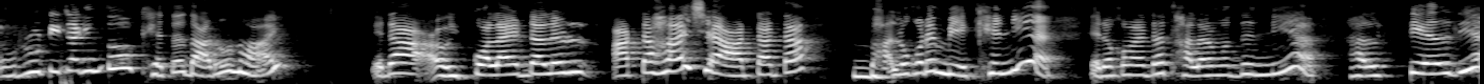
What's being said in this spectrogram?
রুটিটা কিন্তু খেতে দারুণ হয়। এটা ওই কলাইয়ের ডালের আটা হয়, সে আটাটা ভালো করে মেখে নিয়ে, এরকম একটা থালার মধ্যে নিয়ে, হাল, তেল দিয়ে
